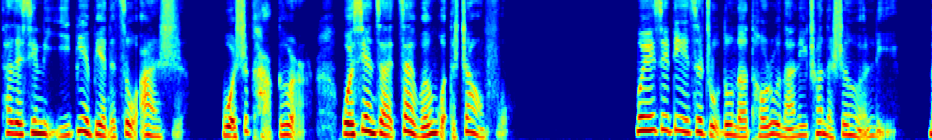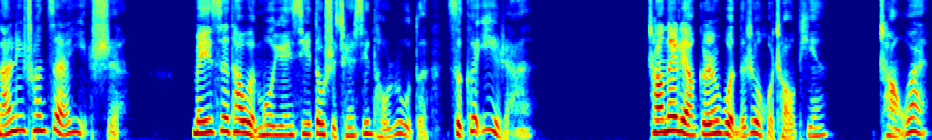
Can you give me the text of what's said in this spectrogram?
他在心里一遍遍的自我暗示：“我是卡戈尔，我现在在吻我的丈夫。”莫云熙第一次主动的投入南离川的深吻里。南离川自然也是，每一次他吻莫云熙都是全心投入的，此刻亦然。场内两个人吻得热火朝天，场外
